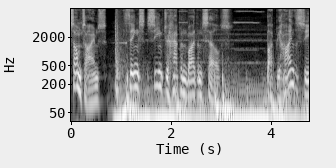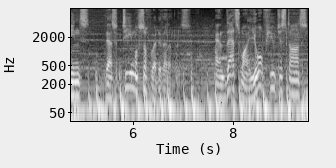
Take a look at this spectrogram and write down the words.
Sometimes things seem to happen by themselves. But behind the scenes, there's a team of software developers. And that's why your future starts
